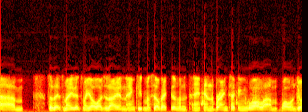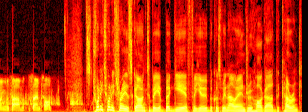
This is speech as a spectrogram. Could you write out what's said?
um, so that's me. That's my YOLO today, and, and keeping myself active and, and the brain ticking while um, while enjoying the farm at the same time. 2023 is going to be a big year for you because we know Andrew Hoggard, the current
